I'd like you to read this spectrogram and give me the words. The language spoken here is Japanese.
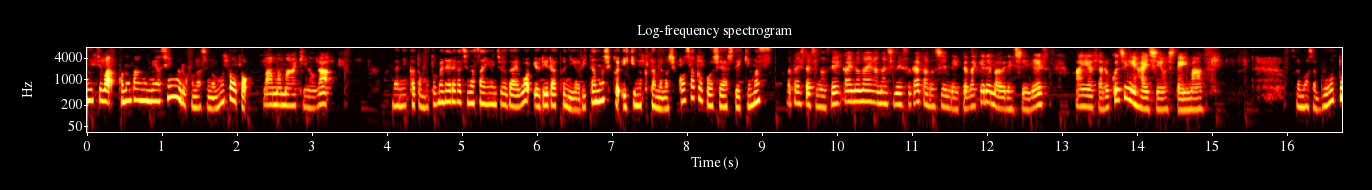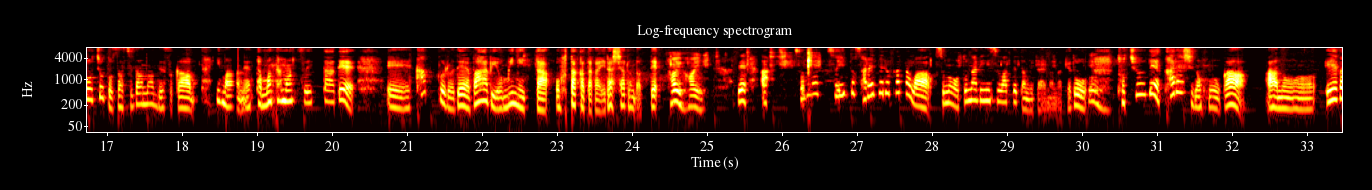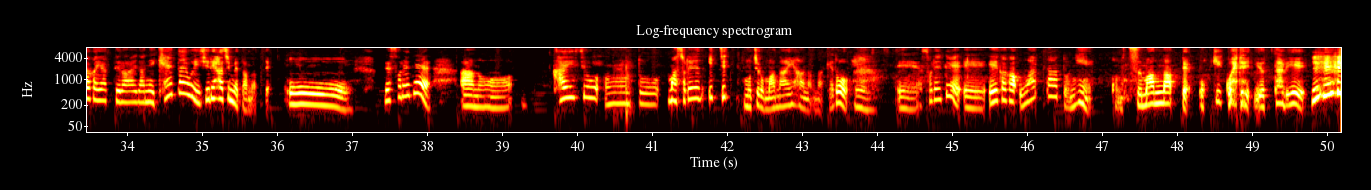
んにちは。この番組はシングルこなしの武藤とワーママアキノが何かと求められがちな3、40代をより楽により楽しく生き抜くための試行錯誤をシェアしていきます。私たちの正解のない話ですが楽しんでいただければ嬉しいです。毎朝6時に配信をしています。すいません。冒頭ちょっと雑談なんですが、今ね、たまたまツイッターで、えーカップルでバービーを見に行ったお二方がいらっしゃるんだって。はいはい。で、あ、そのツイートされてる方は、そのお隣に座ってたみたいなんだけど、うん。途中で彼氏の方が、あのー映画がやってる間に携帯をいじり始めたんだって。おー。で、それで、あのー会場、うーんと、まあ、それ、一、もちろんマナー違反なんだけど、うん。えーそれで、えー映画が終わった後に、このつまんなって大きい声で言ったり、え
